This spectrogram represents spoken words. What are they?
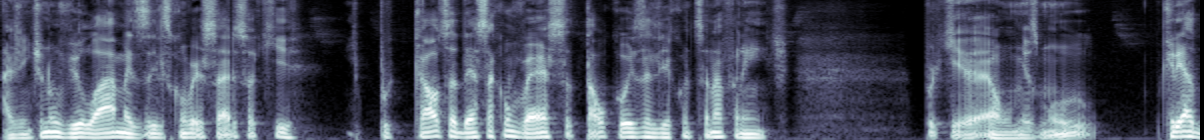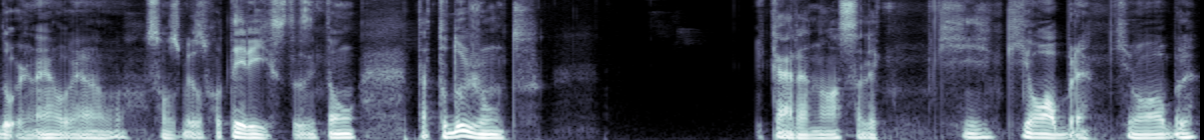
A gente não viu lá, mas eles conversaram isso aqui. E por causa dessa conversa, tal coisa ali aconteceu na frente. Porque é o mesmo criador, né? É, são os mesmos roteiristas, então tá tudo junto. E cara, nossa, olha que, que obra, que obra.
